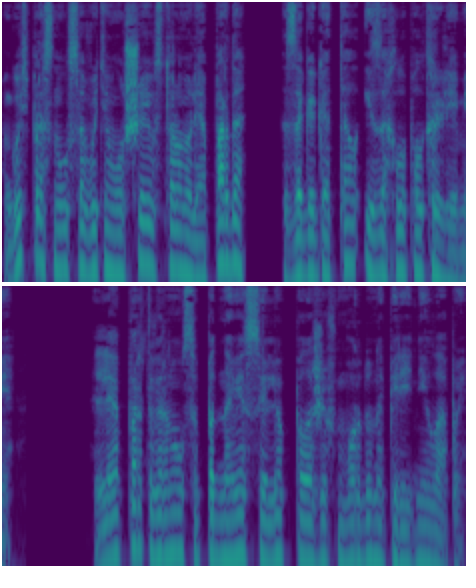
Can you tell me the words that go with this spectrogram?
Гусь проснулся, вытянул шею в сторону леопарда, загоготал и захлопал крыльями. Леопард вернулся под навес и лег, положив морду на передние лапы.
